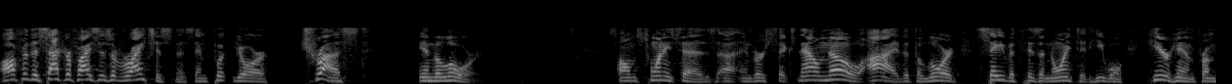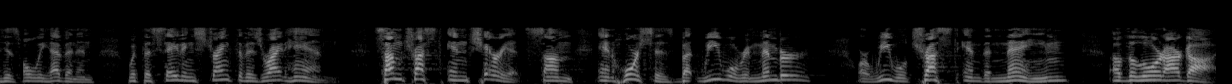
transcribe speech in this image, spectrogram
Offer the sacrifices of righteousness and put your trust in the Lord. Psalms 20 says uh, in verse 6 Now know I that the Lord saveth his anointed. He will hear him from his holy heaven, and with the saving strength of his right hand. Some trust in chariots, some in horses, but we will remember or we will trust in the name of the Lord our God.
